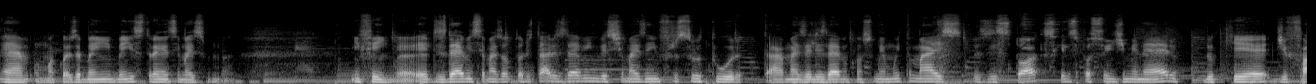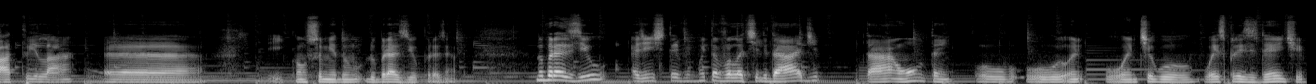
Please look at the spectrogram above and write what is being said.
É uma coisa bem, bem estranha, assim, mas enfim, eles devem ser mais autoritários, devem investir mais em infraestrutura, tá? Mas eles devem consumir muito mais os estoques que eles possuem de minério do que de fato ir lá uh, e consumir do, do, Brasil, por exemplo. No Brasil, a gente teve muita volatilidade, tá? Ontem, o, o, o antigo ex-presidente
